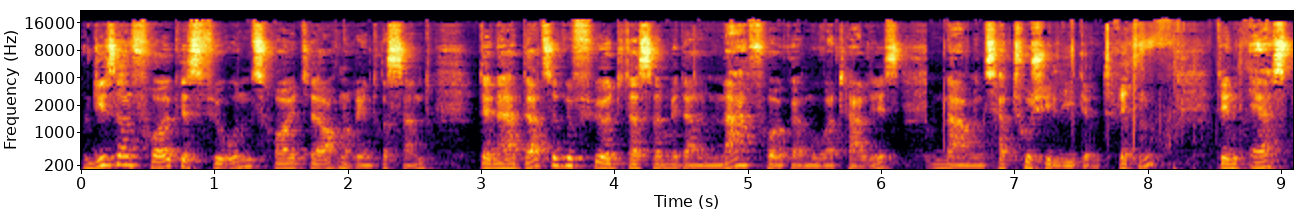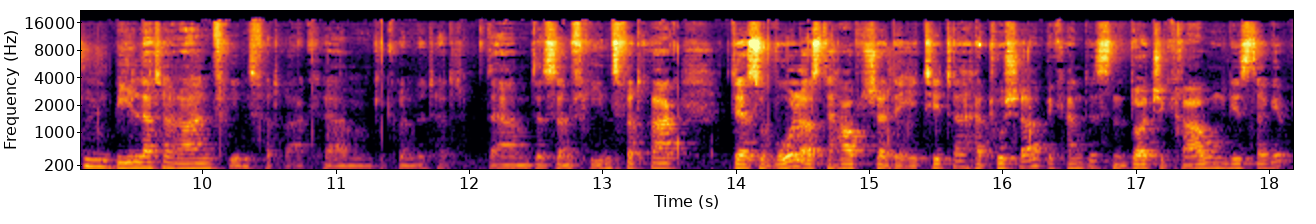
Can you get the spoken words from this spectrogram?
Und dieser Erfolg ist für uns heute auch noch interessant, denn er hat dazu geführt, dass er mit einem Nachfolger Muwatalis namens Hattuschili III. den ersten bilateralen Friedensvertrag ähm, gegründet hat. Ähm, das ist ein Friedensvertrag, der sowohl aus der Hauptstadt der Hethiter, Hattusha, bekannt ist, eine deutsche Grabung, die es da gibt,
